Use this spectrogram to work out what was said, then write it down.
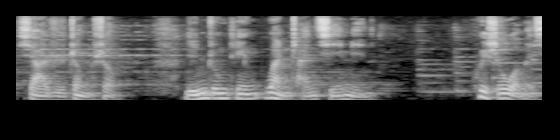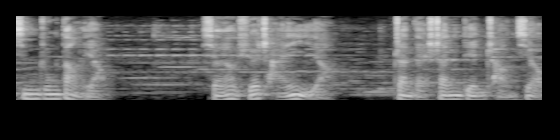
夏日正盛，林中听万蝉齐鸣，会使我们心中荡漾，想要学蝉一样，站在山巅长啸。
